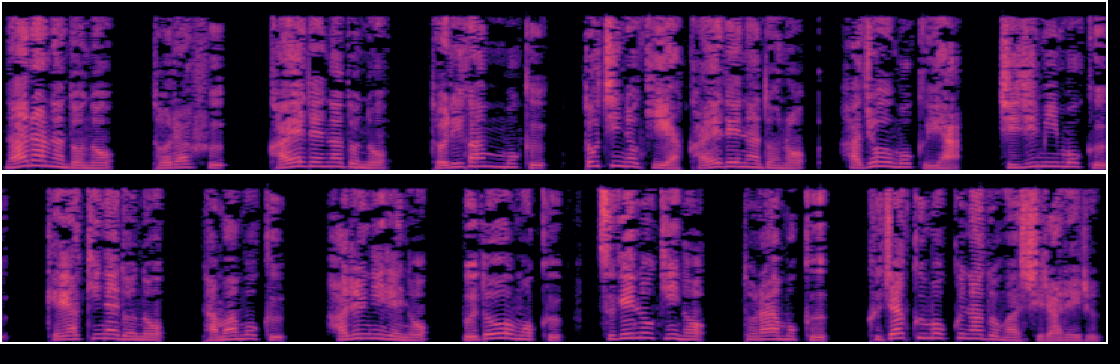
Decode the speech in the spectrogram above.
奈良などのトラフ、カエデなどの鳥眼木、土地の木やカエデなどの波状木や縮み木、ケヤキなどの玉木、春ニレのブドウ木、ツゲの木の虎木、クジャク木などが知られる。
